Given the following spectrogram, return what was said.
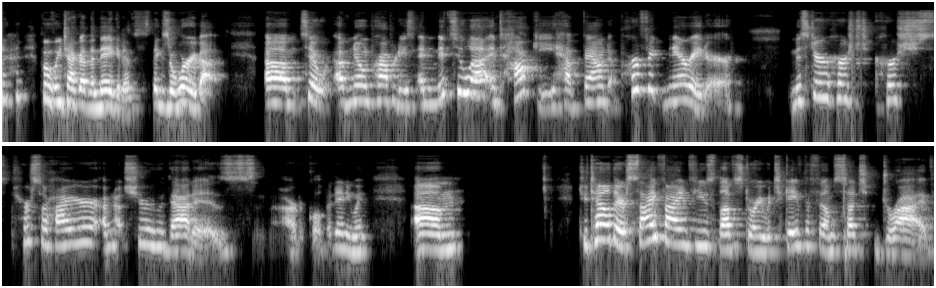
when we talk about the negatives, things to worry about. Um, so of known properties, and Mitsuha and Taki have found a perfect narrator, Mr. Hirsch Hirsch Hersherhire. I'm not sure who that is article. But anyway, um, to tell their sci-fi infused love story, which gave the film such drive.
